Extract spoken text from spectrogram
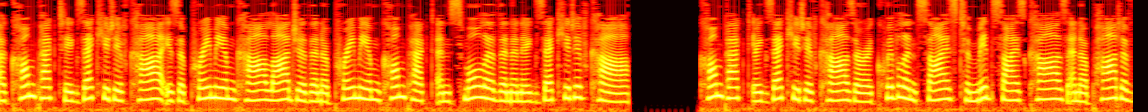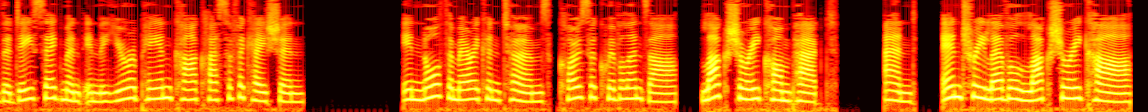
A compact executive car is a premium car larger than a premium compact and smaller than an executive car. Compact executive cars are equivalent size to midsize cars and are part of the D segment in the European car classification. In North American terms, close equivalents are luxury compact and entry-level luxury car,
